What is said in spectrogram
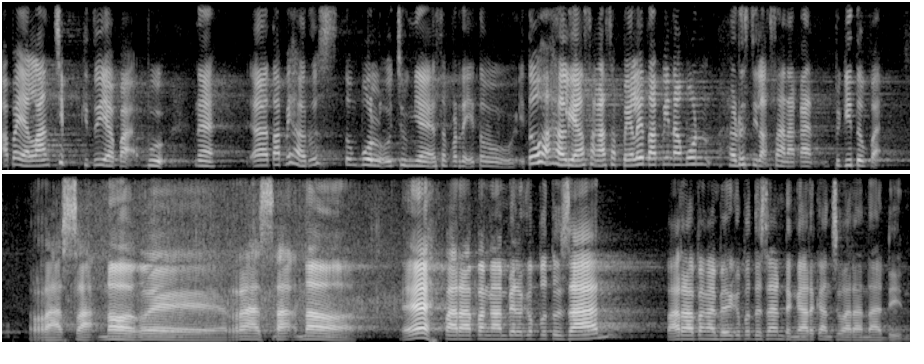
apa ya lancip gitu ya Pak, Bu. Nah, uh, tapi harus tumpul ujungnya seperti itu. Itu hal yang sangat sepele tapi namun harus dilaksanakan. Begitu Pak. Rasa no kowe, rasa no. Eh, para pengambil keputusan, para pengambil keputusan dengarkan suara Nadine.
